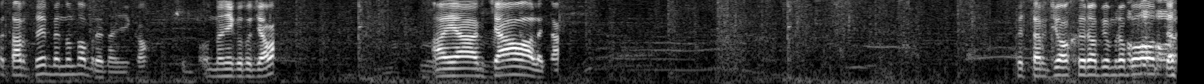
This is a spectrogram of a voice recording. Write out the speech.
Petardy będą dobre na niego. Czy on- na niego to działa? A jak działa, ale tak. Petardziochy robią robotę.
